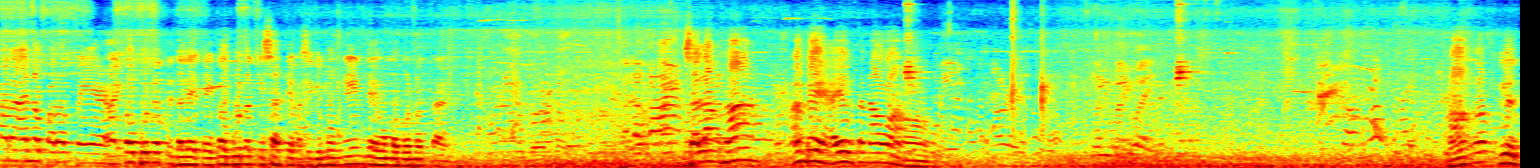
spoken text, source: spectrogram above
para ano, para fair. Ay, ikaw bunod, eh, dali, kay ikaw bunod isa, te, masige mong name, dahil mong mabunutan. Isa lang, ha? Ambe, ayaw tanawa, oh. Hangap yun.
